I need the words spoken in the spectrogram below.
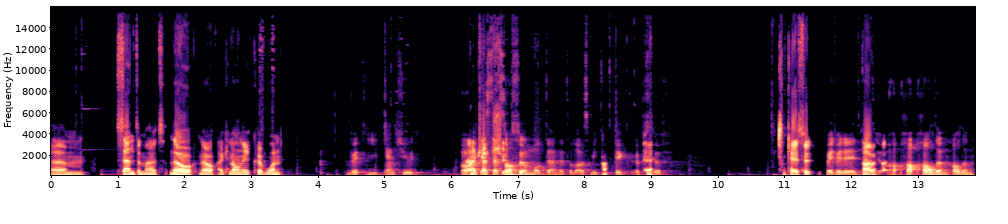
um send them out. No, no, I can only equip one. but you can't shoot. Oh, I I guess that's shoot. also a mod then that allows me to pick up yeah. stuff. Okay, so Wait, wait, wait. Oh. Ho- ho- hold them, hold them.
